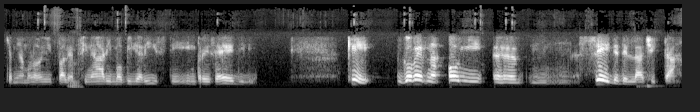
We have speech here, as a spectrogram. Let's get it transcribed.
chiamiamolo i palazzinari, immobiliaristi, imprese edili, che governa ogni eh, sede della città,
